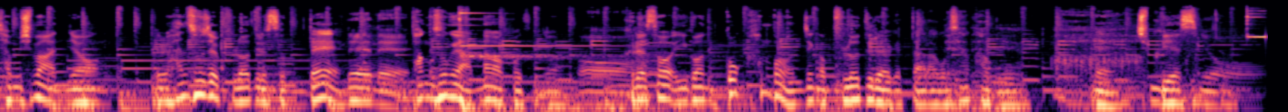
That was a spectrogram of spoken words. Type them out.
잠시만 안녕을 한 소절 불러드렸었는데 네네. 방송에 안 나갔거든요. 어. 그래서 이건 꼭 한번 언젠가 불러드려야겠다라고 네네. 생각하고 아, 네, 준비했습니다. 그렇군요.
